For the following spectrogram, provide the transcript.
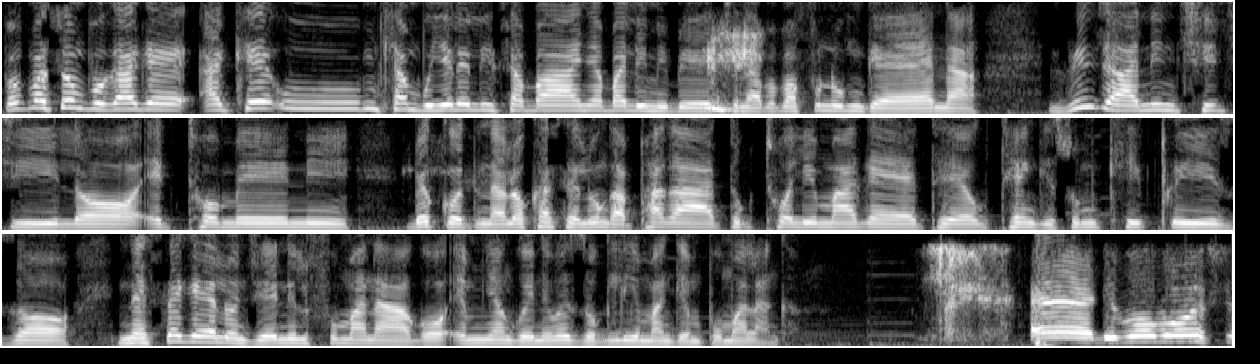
baba masomvuka-ke akhe mhlawumbe uyelelisa abanye abalimi bethu nabo abafuna ukungena. Zinjani iintshijilo ekuthomeni begodi nalokho aselungaphakathi ukuthola imakethe ukuthengisa umkhiqizo nesekelo nje nilifumanako emnyangweni wezokulima ngempumalanga? Eh dibobosi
